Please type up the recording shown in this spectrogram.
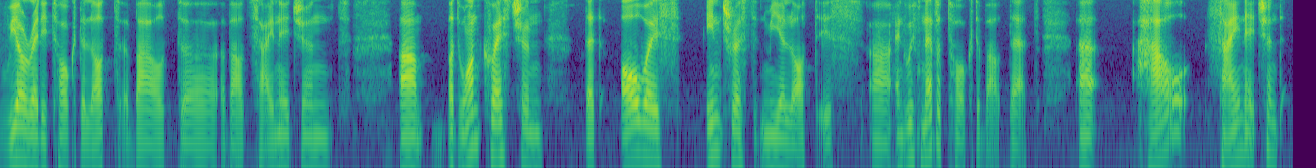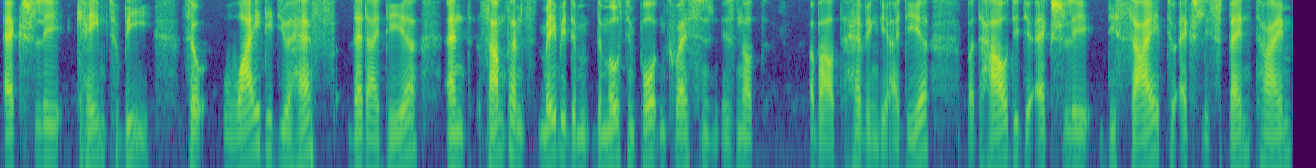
we already talked a lot about uh, about SignAgent. Um, but one question that always interested me a lot is, uh, and we've never talked about that, uh, how SignAgent actually came to be. So, why did you have that idea? And sometimes, maybe the, the most important question is not about having the idea, but how did you actually decide to actually spend time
